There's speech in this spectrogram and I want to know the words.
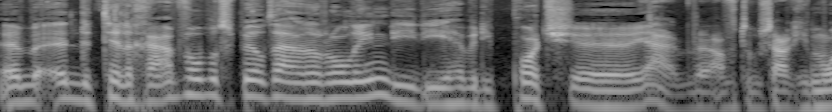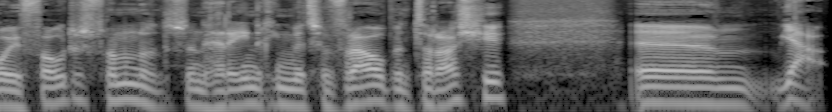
De Telegraaf bijvoorbeeld speelt daar een rol in. Die, die hebben die Porsche, ja, af en toe zag je mooie foto's van hem. Dat is een hereniging met zijn vrouw op een terrasje. Uh, ja,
